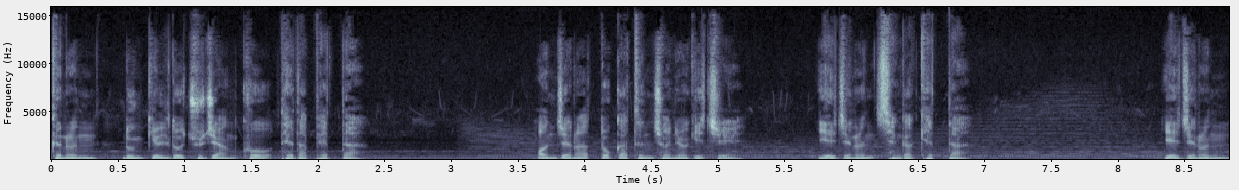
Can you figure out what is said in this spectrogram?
그는 눈길도 주지 않고 대답했다. 언제나 똑같은 저녁이지. 예진은 생각했다. 예진은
